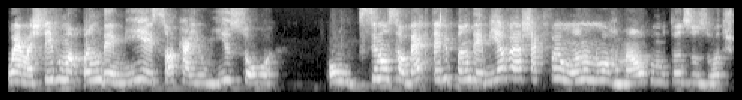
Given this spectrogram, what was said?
ué, mas teve uma pandemia e só caiu isso, ou, ou se não souber que teve pandemia, vai achar que foi um ano normal, como todos os outros,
